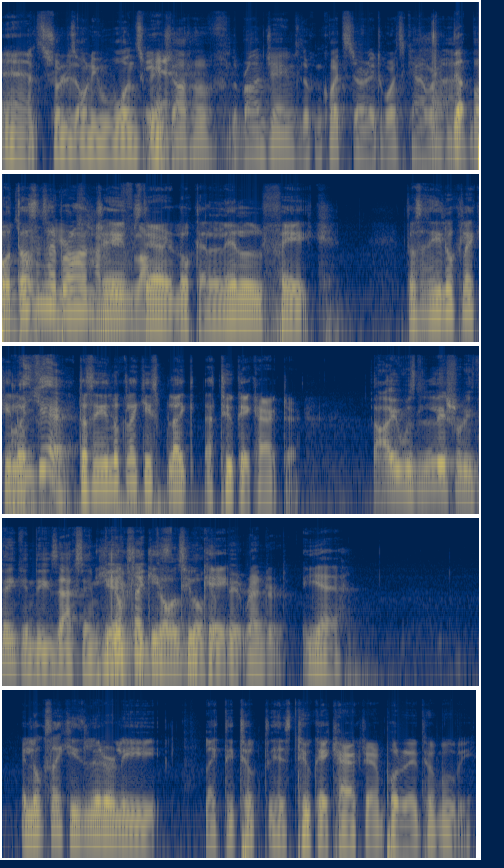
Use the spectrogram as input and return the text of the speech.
Um, And sure, there's only one Yeah. screenshot of LeBron James looking quite sternly towards the camera. The- but doesn't LeBron James there look a little fake? Doesn't he look like he Oh, looks? yeah, Doesn't he look like he's like a 2K character? I was literally thinking the exact same He game. looks like he he's does look 2K. a bit rendered. Yeah. It looks like he's literally like they took his 2K character and put it into a movie.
